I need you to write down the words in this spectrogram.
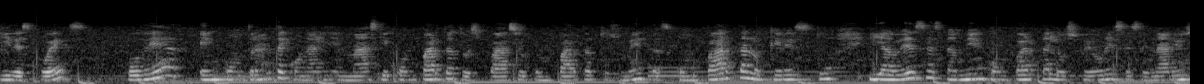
y después poder encontrarte con alguien más que comparta tu espacio, comparta tus metas, comparta lo que eres tú y a veces también comparta los peores escenarios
